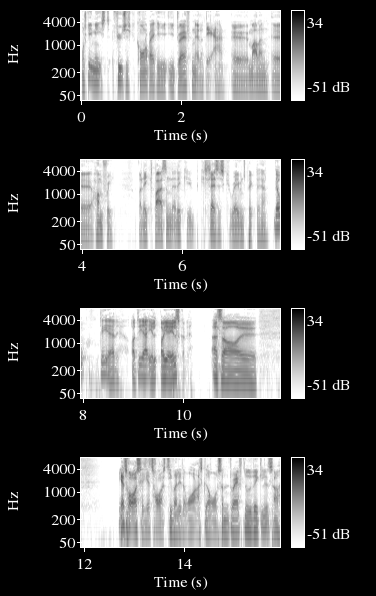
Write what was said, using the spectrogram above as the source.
måske mest fysiske cornerback i, i draften, eller det er han, øh, Marlon øh, Humphrey. Og det er ikke bare sådan, er det ikke et klassisk Ravens pick, det her? Jo, det er det. Og, det er, og jeg elsker det. Altså, øh, jeg tror også, at jeg tror også, de var lidt overrasket over, sådan draften udviklede sig.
